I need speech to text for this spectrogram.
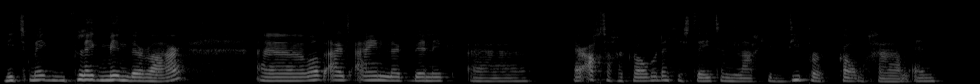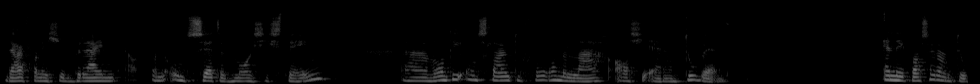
niets bleek minder waar. Uh, want uiteindelijk ben ik uh, erachter gekomen dat je steeds een laagje dieper kan gaan. En daarvan is je brein een ontzettend mooi systeem. Uh, want die ontsluit de volgende laag als je eraan toe bent. En ik was eraan toe.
